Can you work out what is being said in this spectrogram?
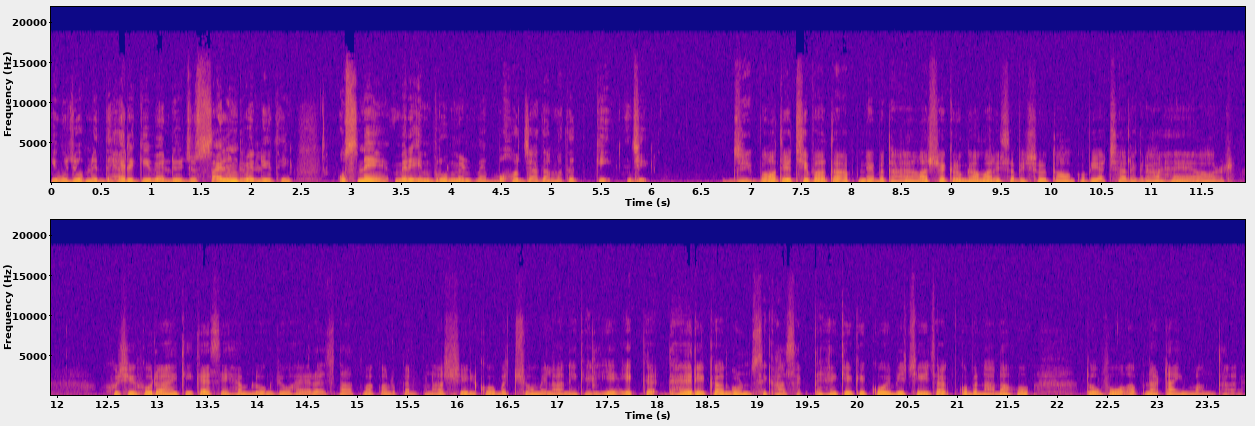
कि वो जो अपने धैर्य की वैल्यू जो साइलेंट वैल्यू थी, उसने मेरे इम्प्रूवमेंट में बहुत ज़्यादा मदद की। जी। जी, बहुत ही अच्छी बात आपने बताया। आशा करूँगा हमारे सभी श्रोताओं को भी अच्छा लग रहा है और खुशी हो रहा है कि कैसे हम लोग जो है रचनात्मक और कल्पनाशील को बच्चों में लाने के लिए एक धैर्य का गुण सिखा सकते हैं, क्योंकि कोई भी चीज़ आपको बनाना हो तो वो अपना टाइम माँगता है।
